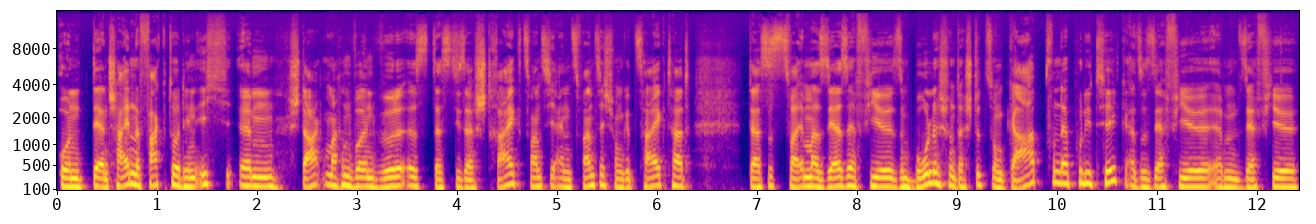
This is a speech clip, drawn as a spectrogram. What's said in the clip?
Und der entscheidende Faktor, den ich ähm, stark machen wollen würde, ist, dass dieser Streik 2021 schon gezeigt hat, dass es zwar immer sehr, sehr viel symbolische Unterstützung gab von der Politik, also sehr viel, ähm, sehr viel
